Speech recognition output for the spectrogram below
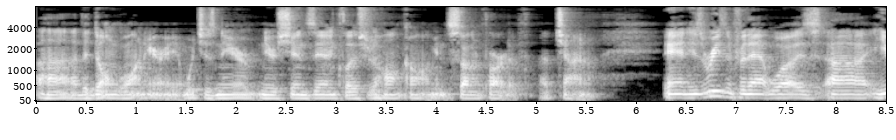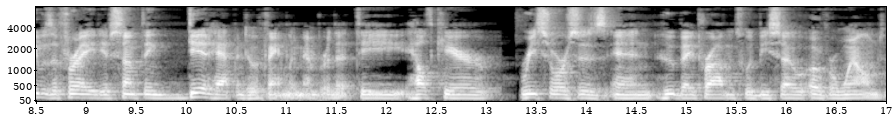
uh, the Dongguan area, which is near near Shenzhen, closer to Hong Kong in the southern part of, of China. And his reason for that was uh, he was afraid if something did happen to a family member that the healthcare resources in Hubei province would be so overwhelmed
